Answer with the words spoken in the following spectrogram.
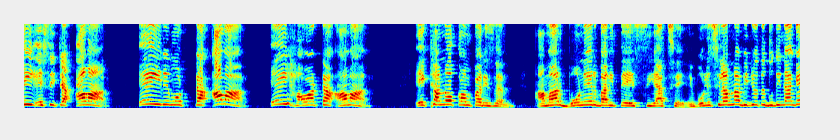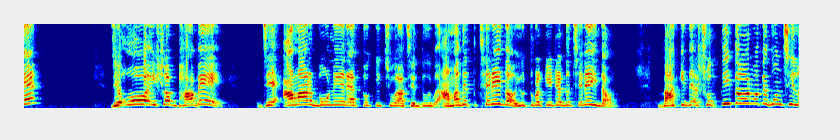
এই এসিটা আমার, এই রিমোটটা আমার, এই হাওয়াটা আমার। এখানেও কম্পারিজন আমার বোনের বাড়িতে এসি আছে। আমি বলেছিলাম না ভিডিওতে দুদিন আগে? যে, ও, এইসব ভাবে যে আমার বোনের এত কিছু আছে, দুই আমাদের তো ছেড়েই দাও, ইউটিউবার ক্রিয়েটারদের ছেড়েই দাও। বাকিদের সত্যিই তো ওর মধ্যে গুণ ছিল।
